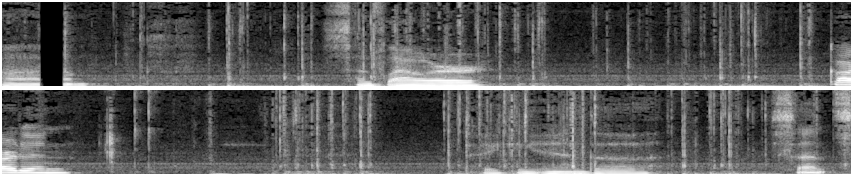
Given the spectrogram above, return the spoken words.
Um, sunflower garden. Taking in the sense.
